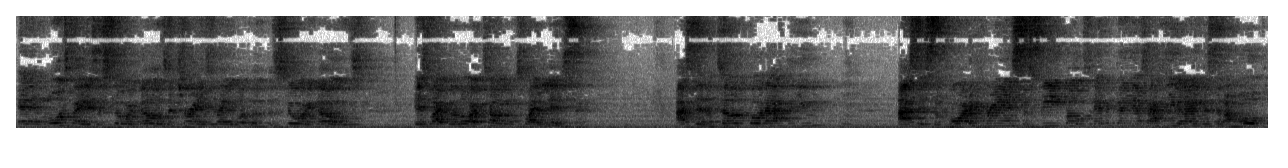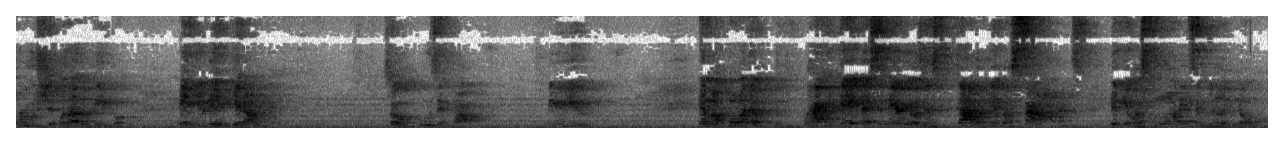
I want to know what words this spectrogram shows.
And more say, as the story goes, and translate what the, the story goes, it's like the Lord told him, it's like, listen, I sent a tugboat after you. I sent some party friends, some speedboats, and everything else after you. And I even sent a whole cruise ship with other people, and you didn't get on it. So who's at fault? Me or you? And my point of how he gave that scenario is God will give us signs, he'll give us warnings, and we'll ignore them.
